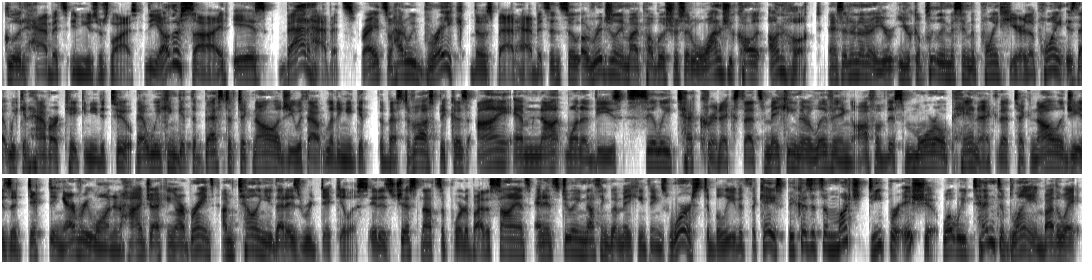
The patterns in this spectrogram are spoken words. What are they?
good habits in users' lives. The other side is bad habits, right? So how do we break those bad habits? And so originally my publisher said, well, why don't you call it unhooked? And I said, no, no, no, you're, you're completely missing the point here. The point is that we can have our cake and eat it too, that we can get the best of technology without letting it get the best of us because I am not one of these silly tech critics that's making their living off of this moral panic that technology is addicting everyone and hijacking our brains. I'm telling you that is ridiculous. It is just not supported by the science and it's doing nothing but making things worse to believe it's the case because it's a much deeper issue. What we tend to blame, by the way,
